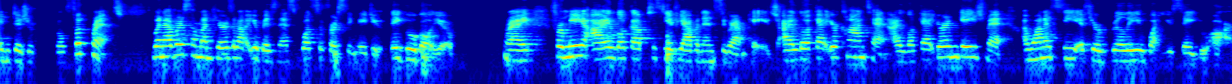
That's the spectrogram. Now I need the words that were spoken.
and digital footprint. Whenever someone hears about your business, what's the first thing they do? They Google you right? For me, I look up to see if you have an Instagram page. I look at your content. I look at your engagement. I want to see if you're really what you say you are,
